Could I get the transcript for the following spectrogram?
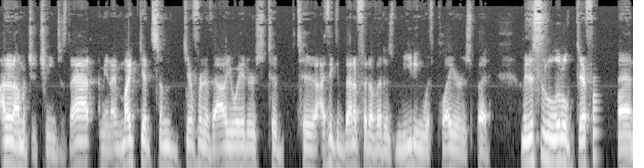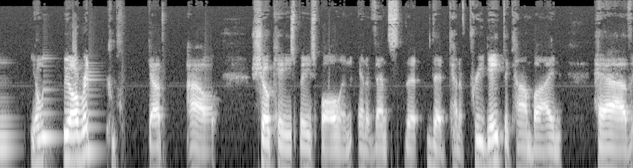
I don't know how much it changes that. I mean, I might get some different evaluators to to. I think the benefit of it is meeting with players, but I mean, this is a little different. And you know, we already got how showcase baseball and, and events that that kind of predate the combine have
